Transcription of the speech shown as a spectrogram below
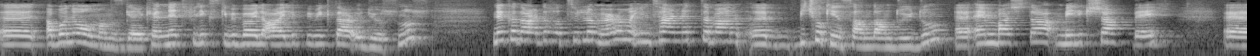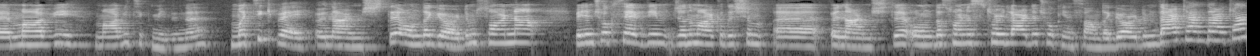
e, abone olmanız gerekiyor. Netflix gibi böyle aylık bir miktar ödüyorsunuz. Ne kadar da hatırlamıyorum ama internette ben e, birçok insandan duydum. E, en başta Melikşah Bey, e, Mavi, Mavi Tik miydi ne? Matik Bey önermişti. Onu da gördüm. Sonra benim çok sevdiğim canım arkadaşım e, önermişti. Onu da sonra storylerde çok insanda gördüm. Derken derken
